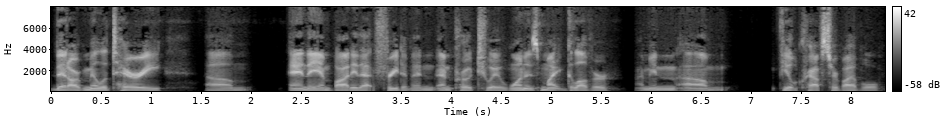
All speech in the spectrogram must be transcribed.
that our military um, and they embody that freedom and, and pro 2A. One is Mike Glover. I mean, um, Fieldcraft Survival.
